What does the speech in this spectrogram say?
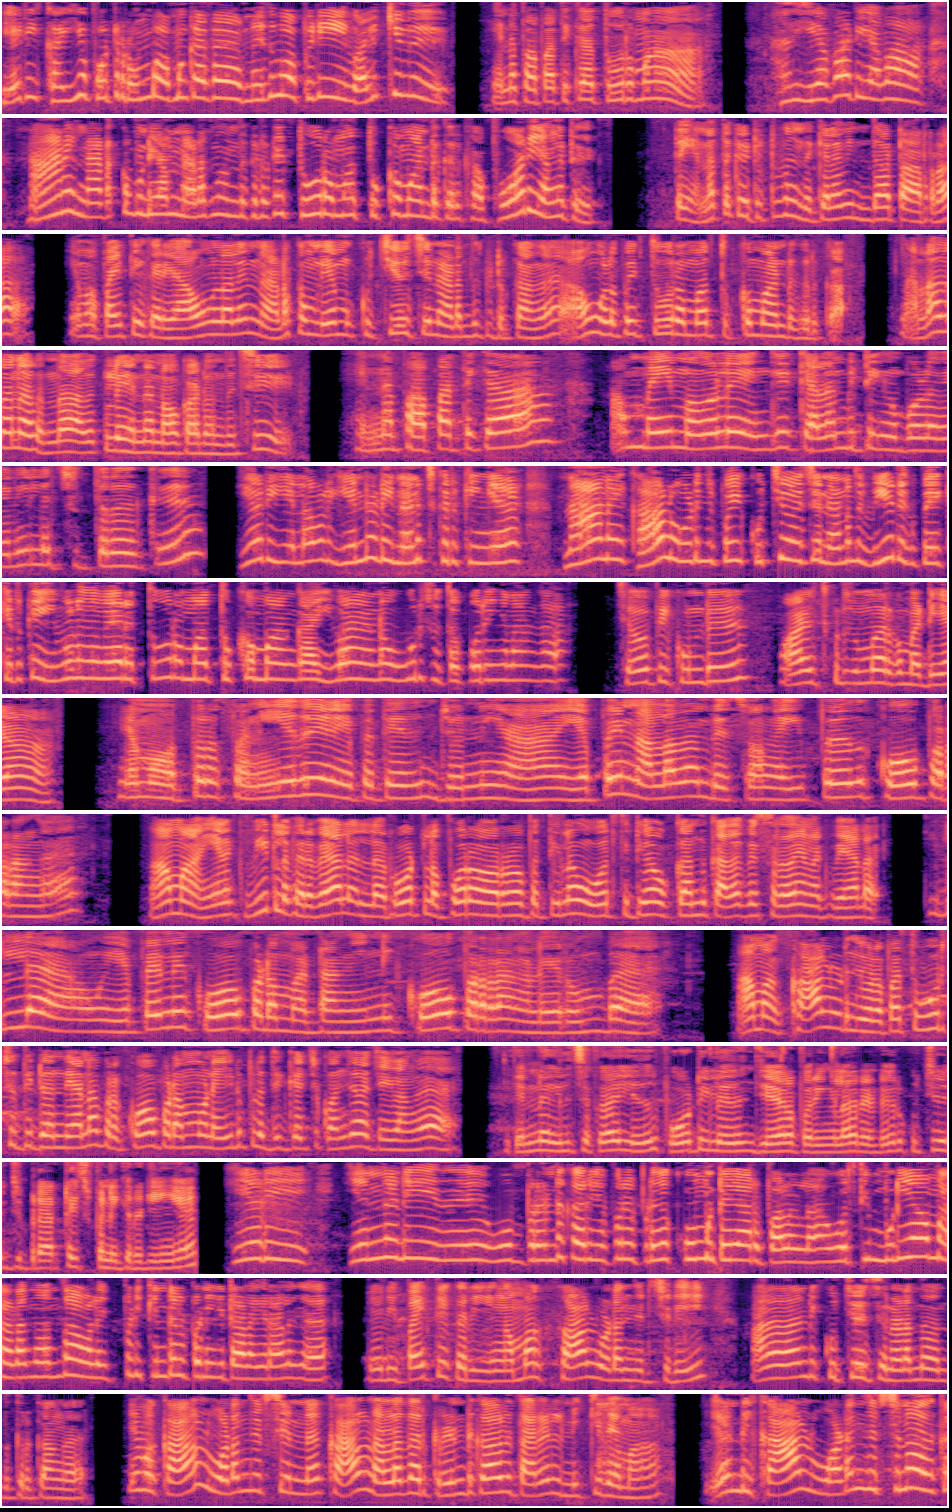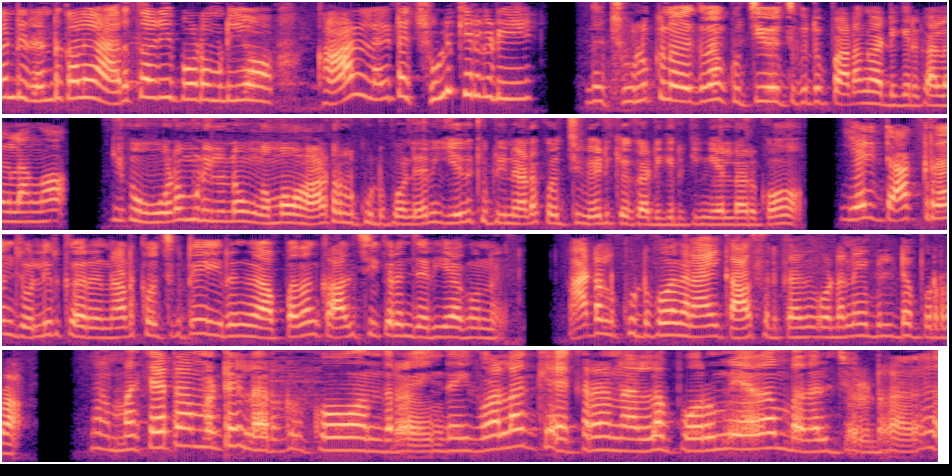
ஏடி கையை போட்டு ரொம்ப அமுக்காத மெதுவா பிடி வலிக்குது. என்ன பாப்பாத்திக்கா தூரமா? அது எவாடி எவா? நானே நடக்க முடியாம நடந்து வந்துக்கிட்டே தூரமா துக்கமாண்டு இருக்கா போடி அங்கிட்டு. இப்போ என்னத்தை கேட்டுட்டு இந்த கிழமை இந்தாட்டாடுறா ஏமா பைத்தியக்காரி அவங்களால நடக்க முடியாம குச்சி வச்சு நடந்துக்கிட்டு இருக்காங்க. அவங்கள போய் தூரமா துக்கமாண்டு இருக்கா நல்லா தானே இருந்தா அதுக்குள்ள என்ன நோக்காடு இருந்துச்சு என்ன பாப்பாத்துக்கா அம்மை மகளும் எங்க கிளம்பிட்டீங்க போல வெளியில சுத்துறதுக்கு. ஏடி எல்லாம் என்னடி நினைச்சுட்டு இருக்கீங்க நானே கால் ஒடிஞ்சு போய் குச்சி வச்சு நடந்து வீட்டுக்கு போய்க்கிறதுக்கு இவ்வளவு வேற தூரமா துக்கமாங்க. இவன் என்ன ஊர் சுத்த போறீங்களாங்க? சிவப்பி குண்டு வாய்ஸ் சும்மா இருக்க மாட்டியா? ஏமா உத்தர சனியதே பத்தி எதுவும் சொன்னியா? எப்பயும் நல்லா தான் பேசுவாங்க. இப்ப எது கோவப்படுறாங்க? ஆமா எனக்கு வீட்ல வேற வேலை இல்ல. ரோட்ல போற வர பத்திலாம் ஒருத்திட்டே உட்காந்து கதை பேசுறதா எனக்கு வேலை. இல்ல அவங்க எப்பயுமே கோவப்பட மாட்டாங்க. இன்னைக்கு கோவப்படுறாங்களே ரொம்ப. ஆமா கால் ஒடிஞ்சோட பத்து ஊர் சுத்திட்டு வந்தேன்னா அப்புறம் கோபப்படாம உன்னை இடுப்புல தூக்கி வச்சு கொஞ்சம் வச்சுக்காங்க என்ன இழிச்சக்கா? எதுவும் போட்டியில் எதுவும் சேர போறீங்களா? ரெண்டு பேரும் குச்சி வச்சு ப்ராக்டிஸ் பண்ணிக்கிறீங்க ஏடி என்னடி இது? உன் ஃப்ரெண்டு காரி எப்போ இப்படியே கூமிட்டையா இருப்பாளா ஒருத்தி முடியாம நடந்து வந்து அவளை இப்படி கிண்டல் பண்ணிக்கிட்டாளுங்க ஏடி பைத்தியக்காரி எங்க அம்மா கால் உடஞ்சிருச்சுடி. அதாண்டி குச்சி வச்சு நடந்து வந்துட்டு இருக்காங்க. இவன் கால் உடஞ்சிருச்சு என்ன? கால் நல்லா தான் இருக்கு. ரெண்டு கால் தரையில நிக்குதேமா ஏண்டி கால் உடஞ்சிருச்சுன்னா அதுக்காண்டி ரெண்டு காலையும் அறுத்தாடி போட முடியும். கால் லைட்டா சுளுக்கிருக்குடி. இந்த சுளுக்குனதுக்கு தான் குச்சி வச்சுக்கிட்டு படம் காட்டிக்கிறாளுங்க இப்போ உட முடியலன்னா உங்க அம்மா ஆட்டோல கூட்டு போனேன் எதுக்கு இப்படி நடக்க வச்சு வேடிக்கை காட்டிக்கிறீங்க எல்லாருக்கும்? ஏடி டாக்டர் சொல்லியிருக்காரு. நடக்க வச்சுக்கிட்டே இருங்க. அப்பதான் கால் சீக்கிரம் சரியாகும்னு. ஆட்டல் கூட்டு போய் நாய் காசு இருக்காது. உடனே பில்ட்ட போடுறா நம்ம கேட்டா மட்டும் எல்லாருக்கும் கோவம் வந்துடும் இந்த இவெல்லாம் கேக்குற நல்ல பொறுமையா தான் பதில் சொல்றாங்க.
